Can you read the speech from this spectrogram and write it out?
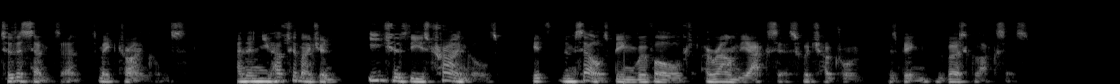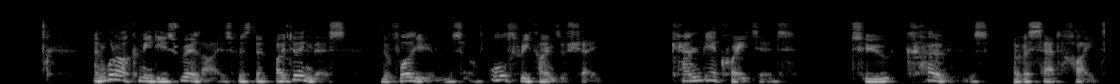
to the center to make triangles. And then you have to imagine each of these triangles it's themselves being revolved around the axis, which I've drawn as being the vertical axis. And what Archimedes realized was that by doing this, the volumes of all three kinds of shape can be equated to cones of a set height,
